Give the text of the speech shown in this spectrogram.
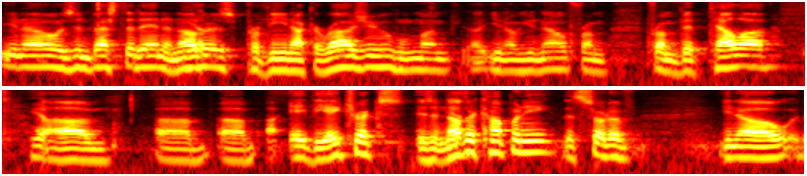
you know, is invested in, and others. Praveen Akkaraju, whom I'm, uh, you know you know from from Viptela. Yep. Um, uh, uh, Aviatrix is another company that's sort of, you know,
